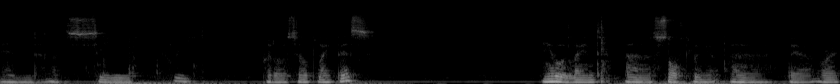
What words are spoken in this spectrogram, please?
And let's see if we put ourselves like this. He will land uh, softly uh, there, right?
